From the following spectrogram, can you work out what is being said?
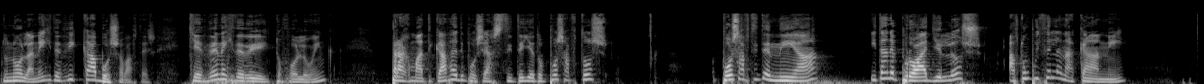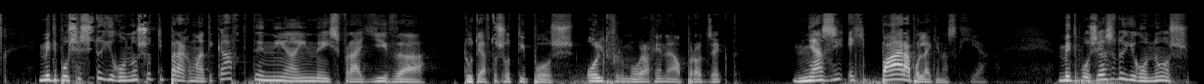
του Νόλαν, έχετε δει κάμποσε από αυτές και δεν έχετε δει το following, πραγματικά θα εντυπωσιαστείτε για το πώς αυτός. Πώς αυτή η ταινία ήταν προάγγελος αυτόν που ήθελε να κάνει. Με εντυπωσίασε το γεγονός ότι πραγματικά αυτή η ταινία είναι η σφραγίδα του ότι αυτός ο τύπος, όλη του φιλμογραφία είναι ένα project. Μοιάζει, έχει πάρα πολλά κοινά στοιχεία. Με εντυπωσίασε το γεγονός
